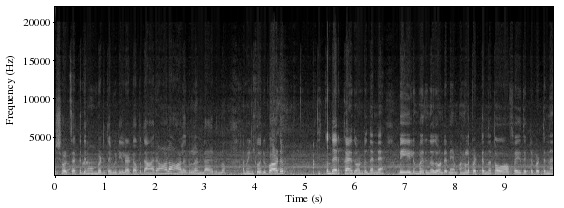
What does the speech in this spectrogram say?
വിഷ്വൽസൊക്കെ ഇതിന് മുമ്പ് എടുത്ത വീഡിയോയിലാട്ടോ. അപ്പോൾ ധാരാളം ആളുകളുണ്ടായിരുന്നു അപ്പോൾ എനിക്ക് ഒരുപാട് തിക്കും തിരക്കായതുകൊണ്ടും തന്നെ വെയിലും വരുന്നതുകൊണ്ട് തന്നെ ഞങ്ങൾ പെട്ടെന്ന് തോ ഓഫ് ചെയ്തിട്ട് പെട്ടെന്ന്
